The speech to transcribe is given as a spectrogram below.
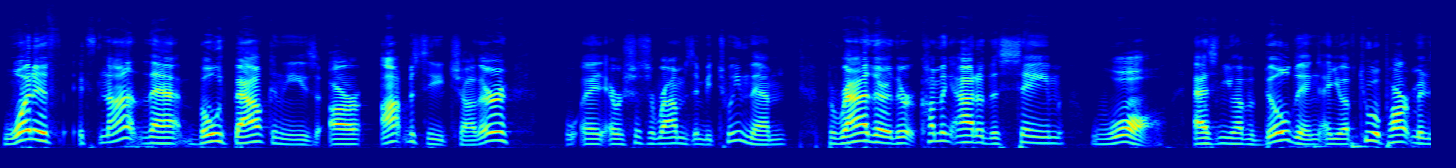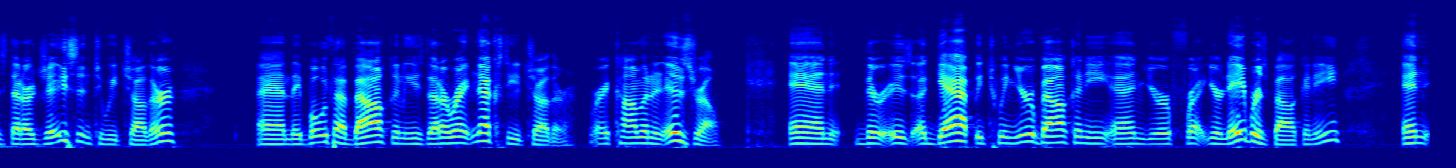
what if it's not that both balconies are opposite each other and reshus harabim is in between them, but rather they're coming out of the same wall? As in, you have a building and you have two apartments that are adjacent to each other, and they both have balconies that are right next to each other, very common in Israel. And there is a gap between your balcony and your fr- your neighbor's balcony, and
